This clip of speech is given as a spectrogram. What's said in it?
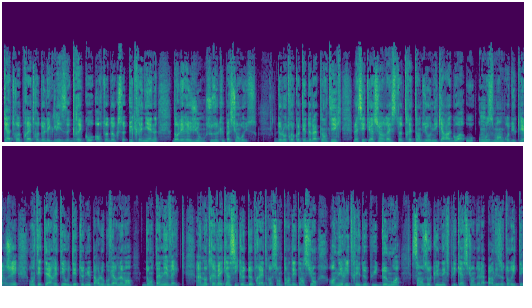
quatre prêtres de l'église gréco-orthodoxe ukrainienne dans les régions sous occupation russe. De l'autre côté de l'Atlantique, la situation reste très tendue au Nicaragua où 11 membres du clergé ont été arrêtés ou détenus par le gouvernement, dont un évêque. Un autre évêque ainsi que deux prêtres sont en détention en Érythrée depuis deux mois sans aucune explication de la part des autorités.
